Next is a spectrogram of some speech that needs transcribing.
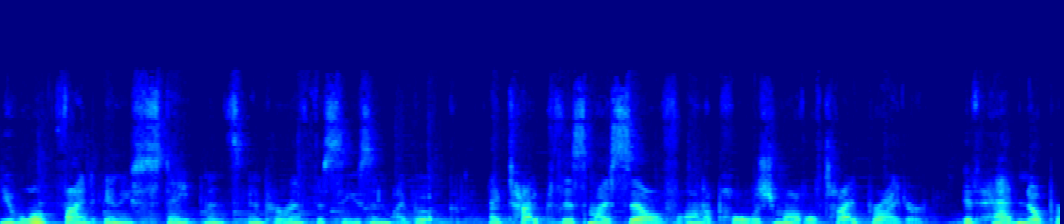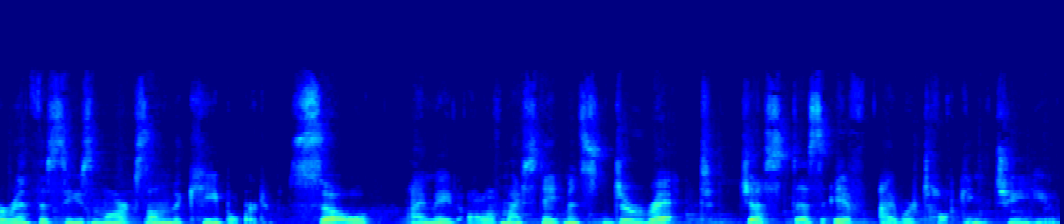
You won't find any statements in parentheses in my book. I typed this myself on a Polish model typewriter. It had no parentheses marks on the keyboard, so I made all of my statements direct, just as if I were talking to you.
